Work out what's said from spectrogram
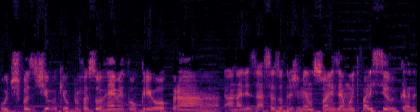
o dispositivo que o professor Hamilton criou pra analisar essas outras dimensões é muito parecido, cara.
